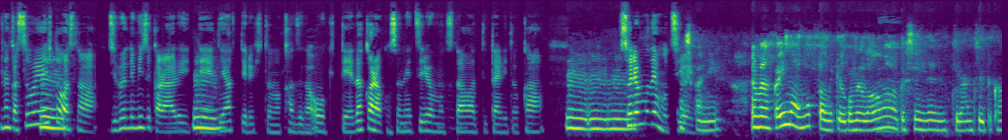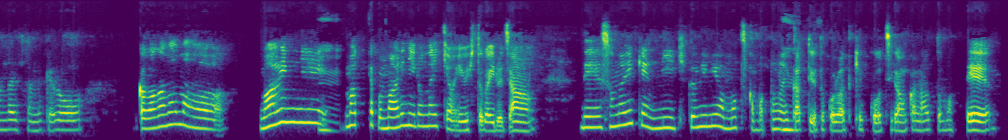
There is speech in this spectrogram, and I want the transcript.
なんかそういう人はさ、自分で自ら歩いてうん出会ってる人の数が多くて、だからこそ熱量も伝わってたりとか、うんうんうん。それもでも強いよ確かに。でもなんか今思ったんだけど、ごめん、わがままと信念の違いについて考えてたんだけど、なんかわがままは、周りに、うんま、やっぱ周りにいろんな意見を言う人がいるじゃん。で、その意見に聞く耳を持つか持たないかっていうところは結構違うかなと思って、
